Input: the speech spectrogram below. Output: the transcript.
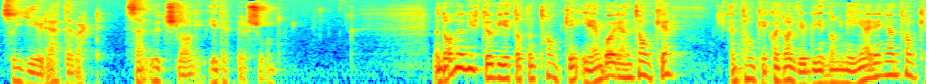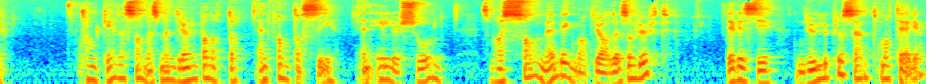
så gir det etter hvert seg utslag i depresjon. Men da er det nyttig å vite at en tanke er bare en tanke. En tanke kan aldri bli noe mer enn en tanke. En tanke er det samme som en drøm på natta. En fantasi. En illusjon som har samme byggmateriale som luft. Dvs. Si 0% materie.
